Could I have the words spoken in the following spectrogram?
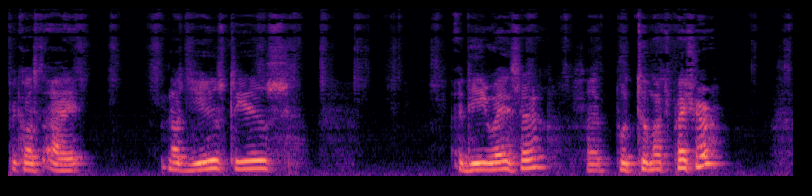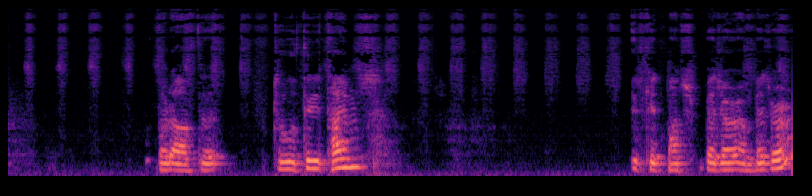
because I not used to use a D-razor so I put too much pressure but after two or three times it gets much better and better.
